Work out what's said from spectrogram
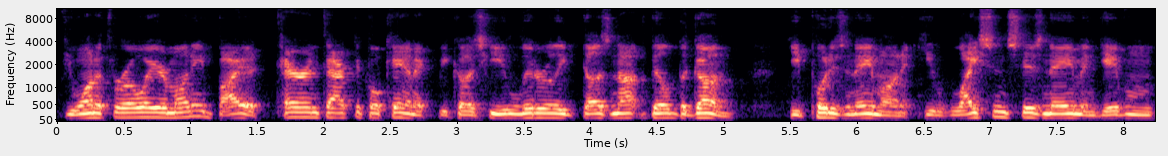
If you want to throw away your money, buy a Taran Tactical Canik because he literally does not build the gun. He put his name on it. He licensed his name and gave him,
